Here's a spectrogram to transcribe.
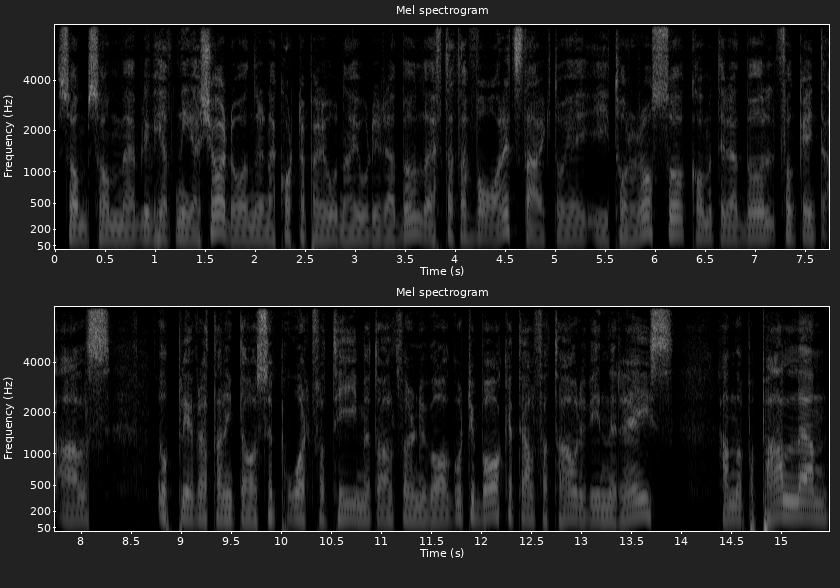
Som, som eh, blev helt nedkörd då under den här korta perioden han gjorde i Red Bull. Och efter att ha varit stark då i, i Toro Rosso, kommer till Red Bull, funkar inte alls. Upplever att han inte har support från teamet och allt vad det nu var. Går tillbaka till Alfa Tauri, vinner race, hamnar på pallen.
